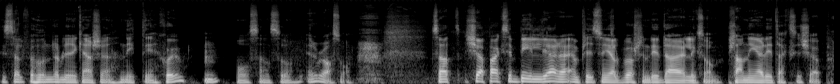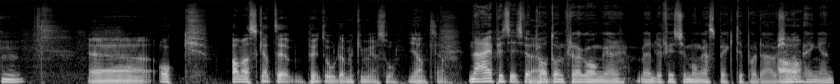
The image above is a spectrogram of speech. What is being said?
Istället för 100 blir det kanske 97 mm. och sen så är det bra så. Så att köpa aktier billigare än pris som gäller börsen, det är där liksom planera ditt aktieköp. Mm. Eh, och Ja, man ska inte, behöver inte orda mycket mer så egentligen. Nej, precis. Vi har pratat om det flera gånger, men det finns ju många aspekter på det där. Att tjäna ja. pengar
